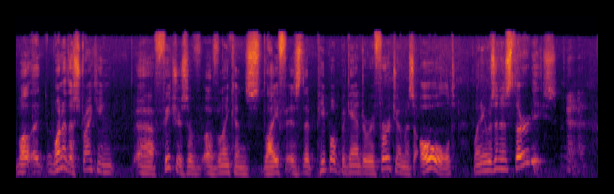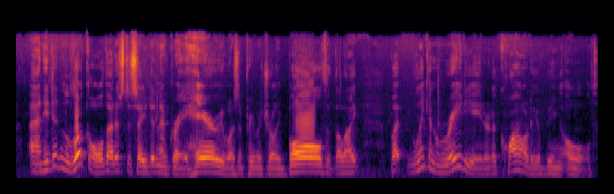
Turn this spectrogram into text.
Well, one of the striking uh, features of, of Lincoln's life is that people began to refer to him as old when he was in his 30s. And he didn't look old, that is to say, he didn't have gray hair, he wasn't prematurely bald, and the like. But Lincoln radiated a quality of being old.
